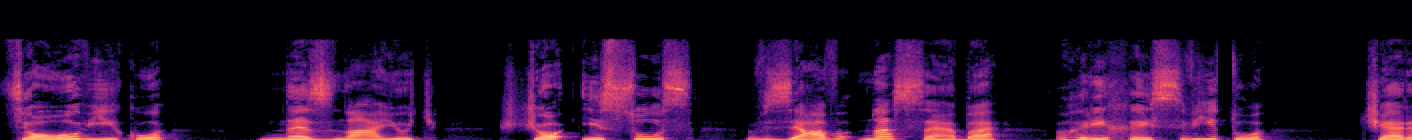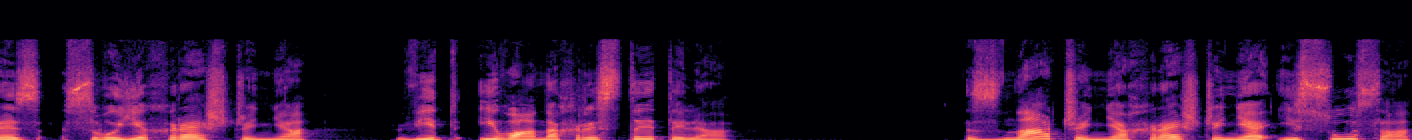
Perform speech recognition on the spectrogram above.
цього віку не знають, що Ісус взяв на себе гріхи світу через своє хрещення від Івана Хрестителя. Значення хрещення Ісуса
